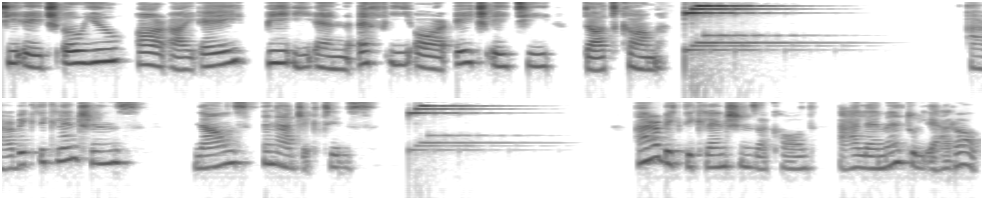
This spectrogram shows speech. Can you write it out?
T H O U R I A B E N F E R H A T dot com. Arabic declensions, nouns and adjectives. Arabic declensions are called علامات الإعراب.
